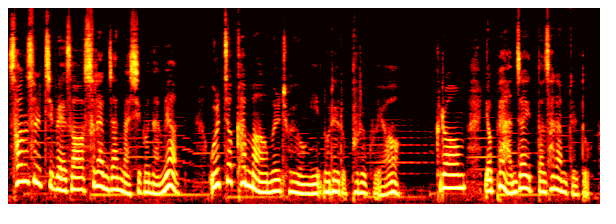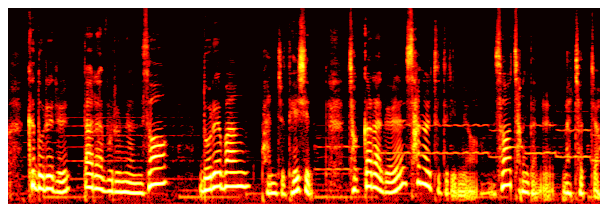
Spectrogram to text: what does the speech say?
선술집에서 술 한 잔 마시고 나면 울적한 마음을 조용히 노래로 부르고요. 그럼 옆에 앉아있던 사람들도 그 노래를 따라 부르면서 노래방 반주 대신 젓가락을 상을 두드리면서 장단을 마쳤죠.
